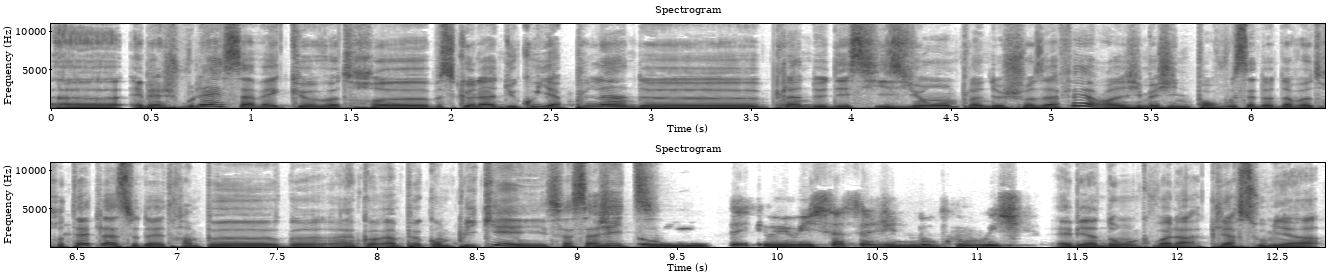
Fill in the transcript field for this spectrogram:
Euh, eh bien, je vous laisse avec votre parce que là, du coup, il y a plein de plein de décisions, plein de choses à faire. Hein. J'imagine pour vous, ça doit dans votre tête là, ça doit être un peu un, peu compliqué. Ça s'agite. Oui, oui, oui, ça s'agite beaucoup, oui. Eh bien, donc voilà, Claire Soumia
